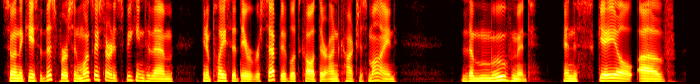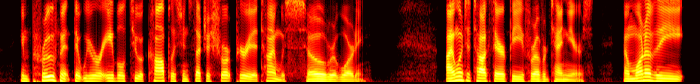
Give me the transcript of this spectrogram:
So, in the case of this person, once I started speaking to them in a place that they were receptive, let's call it their unconscious mind, the movement and the scale of improvement that we were able to accomplish in such a short period of time was so rewarding. I went to talk therapy for over 10 years, and one of the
